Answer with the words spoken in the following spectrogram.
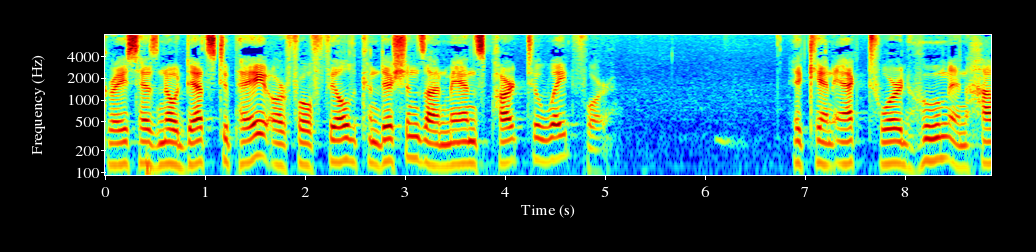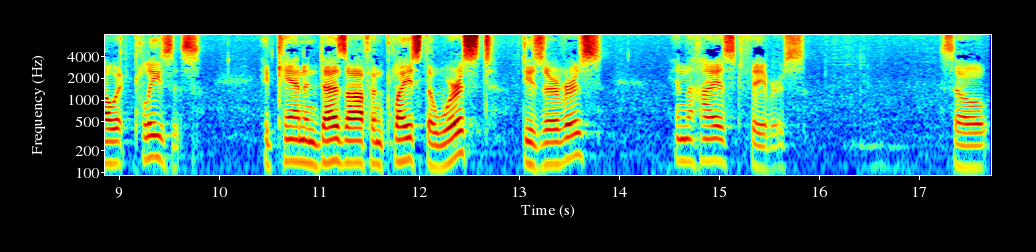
Grace has no debts to pay or fulfilled conditions on man's part to wait for. It can act toward whom and how it pleases. It can and does often place the worst deservers in the highest favors. So,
